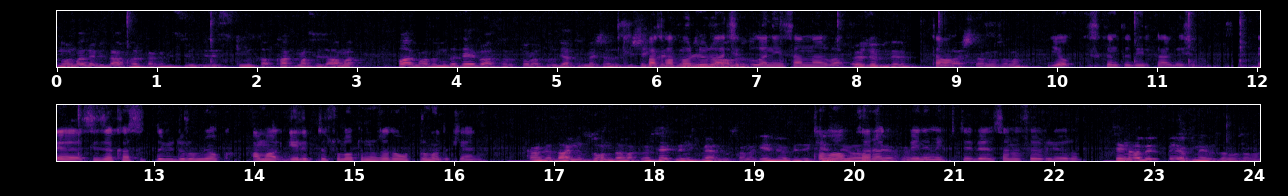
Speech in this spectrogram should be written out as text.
normalde biz ne yaparız kanka biz sizin bize sikimiz ka- kalkmaz size ama farm adımında devre atarız sonra atarız yatırmaya çalışırız bir şekilde Bak hoparlörü açık alırız. bulan insanlar var. Özür dilerim Tamam. baştan o zaman. Yok sıkıntı değil kardeşim. Ee, size kasıtlı bir durum yok. Ama gelip de slotunuza da oturmadık yani. Kanka Diamond Zone'da bak özellikle nick verdim sana geliyor bizi Tamam kesiyor şey karakter yapıyor. benim işte ben sana söylüyorum. Senin haberin yok mevzudan o zaman.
